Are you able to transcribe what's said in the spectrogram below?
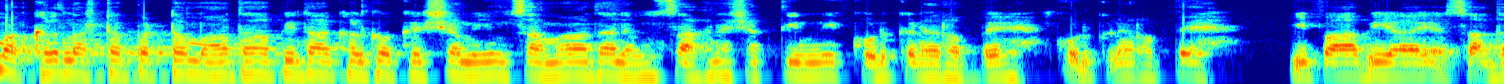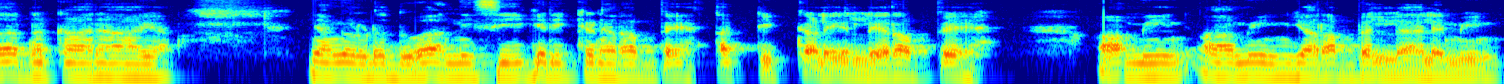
മക്കൾ നഷ്ടപ്പെട്ട മാതാപിതാക്കൾക്കൊക്കെ ക്ഷമയും സമാധാനവും സഹനശക്തിയും നീ കൊടുക്കണേ റബ്ബേ കൊടുക്കണേ റബ്ബേ. ഈ പാപിയായ സാധാരണക്കാരായ ഞങ്ങളുടെ ദുആ നീ സ്വീകരിക്കണേ റബ്ബേ തട്ടിക്കളയല്ലേ റബ്ബേ. ആമീൻ ആമീൻ യ റബ്ബല്ലാലമീൻ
